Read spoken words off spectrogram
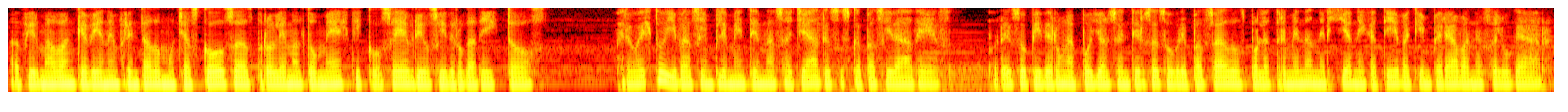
Afirmaban que habían enfrentado muchas cosas, problemas domésticos, ebrios y drogadictos. Pero esto iba simplemente más allá de sus capacidades. Por eso pidieron apoyo al sentirse sobrepasados por la tremenda energía negativa que imperaba en ese lugar.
